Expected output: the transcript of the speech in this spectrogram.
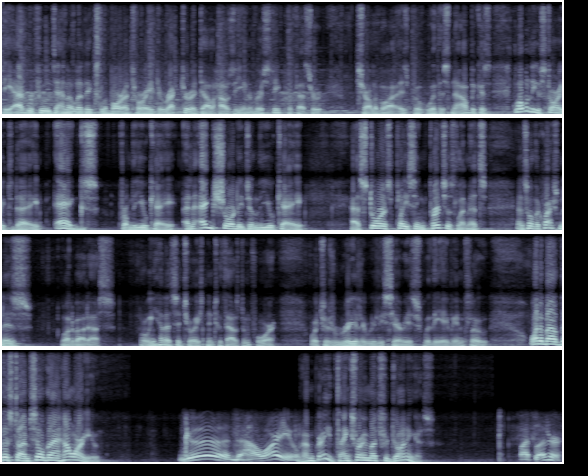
the Agri-Foods Analytics Laboratory Director at Dalhousie University. Professor Charlebois is with us now because Global News Story today, eggs from the UK, an egg shortage in the UK has stores placing purchase limits. And so the question is, what about us? Well, we had a situation in 2004 which was really, really serious with the avian flu. What about this time? Sylvain, how are you? Good. How are you? I'm great. Thanks very much for joining us. My pleasure.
